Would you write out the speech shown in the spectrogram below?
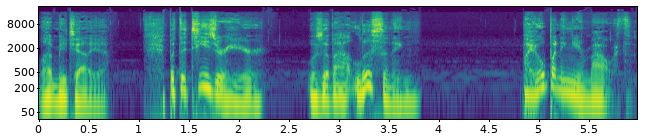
Let me tell you. But the teaser here was about listening by opening your mouth.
